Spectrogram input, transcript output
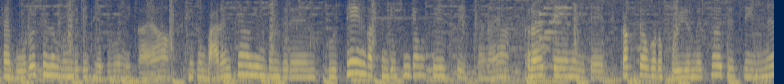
잘 모르시는 분들이 대부분이니까요. 계속 마른 체형인 분들은 볼페인 같은 게 신경 쓰일 수 있잖아요. 그럴 때에는 이제 즉각적으로 볼륨을 채워줄 수 있는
